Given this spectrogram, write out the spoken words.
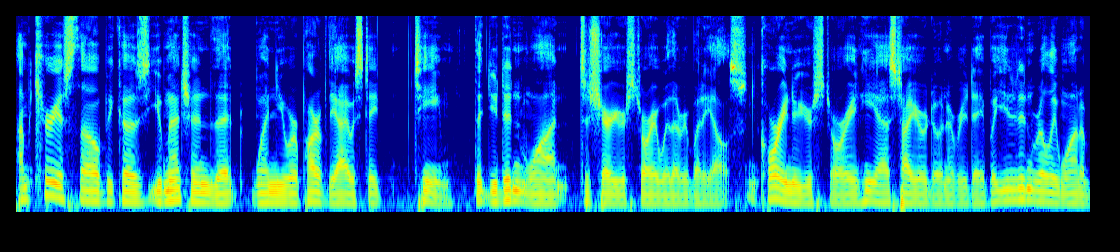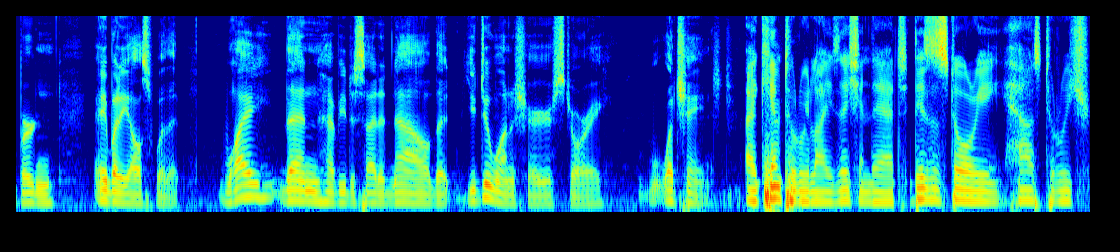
I'm curious though because you mentioned that when you were part of the Iowa State team, that you didn't want to share your story with everybody else. And Corey knew your story, and he asked how you were doing every day, but you didn't really want to burden anybody else with it. Why then have you decided now that you do want to share your story what changed? I came to realization that this story has to reach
